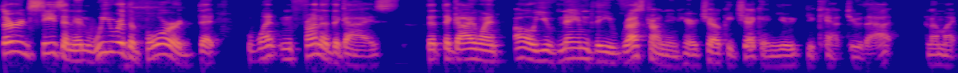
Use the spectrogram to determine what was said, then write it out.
third season, and we were the board that went in front of the guys. That the guy went, "Oh, you've named the restaurant in here Choky Chicken. You you can't do that." And I'm like,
